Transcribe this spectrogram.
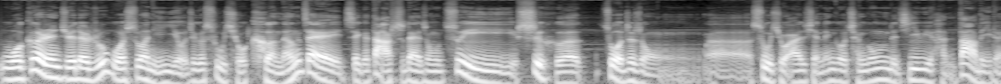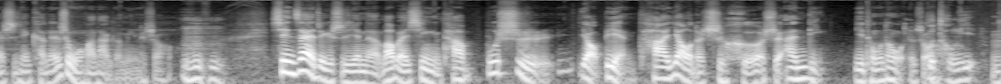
我个人觉得，如果说你有这个诉求，可能在这个大时代中最适合做这种呃诉求，而且能够成功的机遇很大的一段时间，可能是文化大革命的时候。嗯哼，现在这个时间呢，老百姓他不是要变，他要的是和，是安定。你同不同我的说法？不同意。嗯，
